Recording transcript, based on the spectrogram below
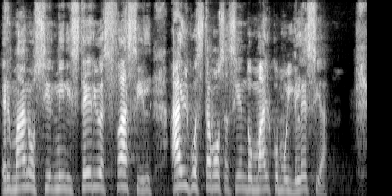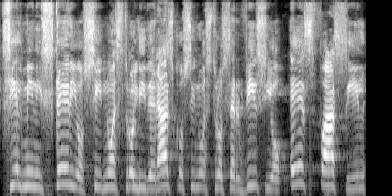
Hermanos, si el ministerio es fácil, algo estamos haciendo mal como iglesia. Si el ministerio, si nuestro liderazgo, si nuestro servicio es fácil,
